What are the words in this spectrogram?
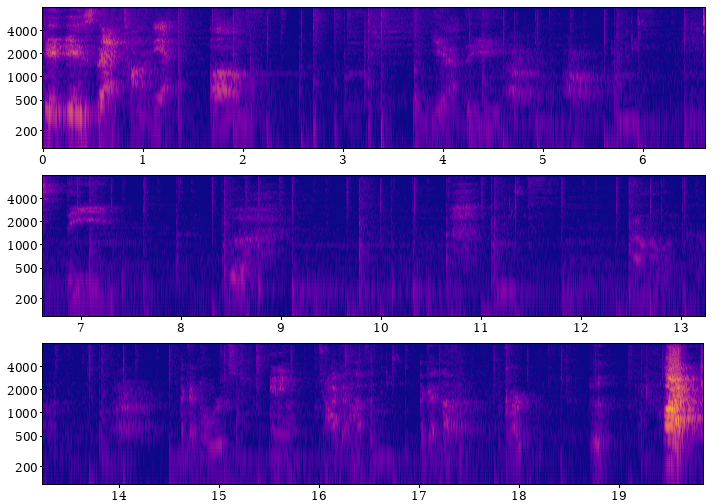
it is that time. Yeah. Um. Yeah, the the. ugh. I don't know. I got no words. Anyway, I got nothing. I got nothing. Picard. Ugh. All right.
